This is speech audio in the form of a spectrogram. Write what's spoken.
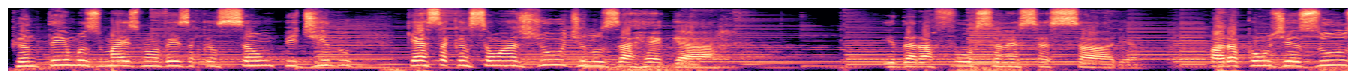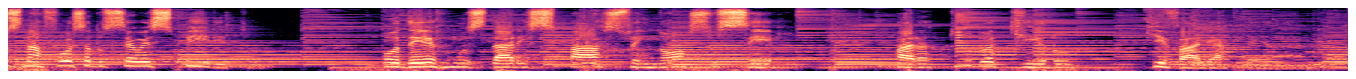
Cantemos mais uma vez a canção, pedindo que essa canção ajude-nos a regar e dar a força necessária para, com Jesus, na força do seu Espírito, podermos dar espaço em nosso ser para tudo aquilo que vale a pena.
